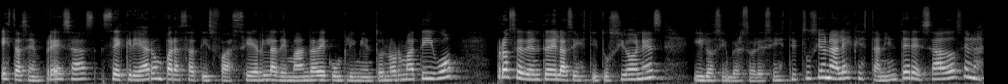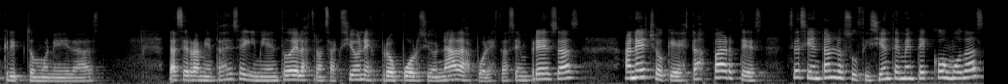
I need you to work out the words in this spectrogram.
estas empresas se crearon para satisfacer la demanda de cumplimiento normativo procedente de las instituciones y los inversores institucionales que están interesados en las criptomonedas. Las herramientas de seguimiento de las transacciones proporcionadas por estas empresas han hecho que estas partes se sientan lo suficientemente cómodas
